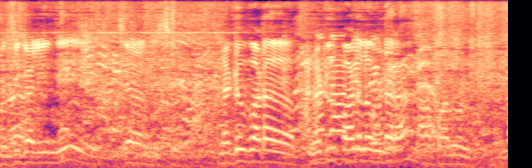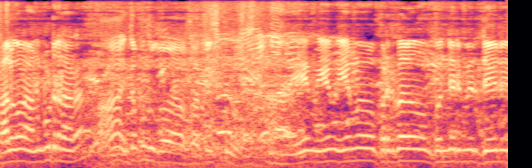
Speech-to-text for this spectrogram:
మంచి కలిగింది చేయాలనిపించింది. లడ్డు పాట లడ్డు పాటలో ఉంటారా? పాల్గొంటాం పాల్గొని అనుకుంటున్నారా? ఇంతకుముందు తీసుకున్నాం. ఏం ఏం ఏం ప్రతిఫలం పొందిరు మీరు? దేవుని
